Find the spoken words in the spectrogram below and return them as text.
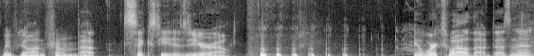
We've gone from about 60 to zero. it works well, though, doesn't it?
